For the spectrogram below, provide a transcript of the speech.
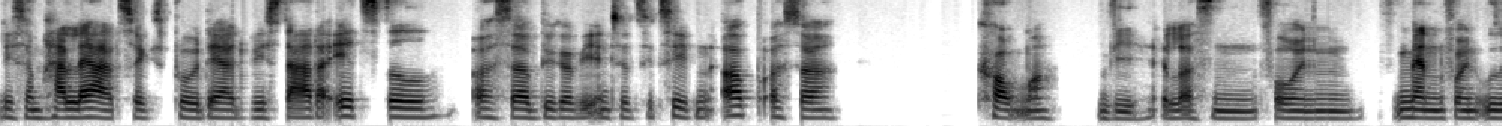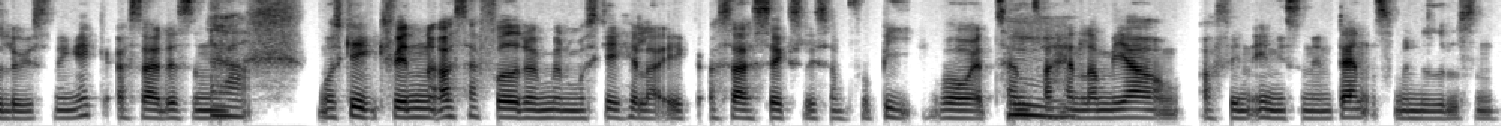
ligesom har lært sex på, det er, at vi starter et sted, og så bygger vi intensiteten op, og så kommer vi, eller sådan får en, manden får en udløsning, ikke? Og så er det sådan, Ja, måske kvinden også har fået det, men måske heller ikke, og så er sex ligesom forbi, hvor at tantra Mm. handler mere om at finde ind i sådan en dans med nydelsen,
